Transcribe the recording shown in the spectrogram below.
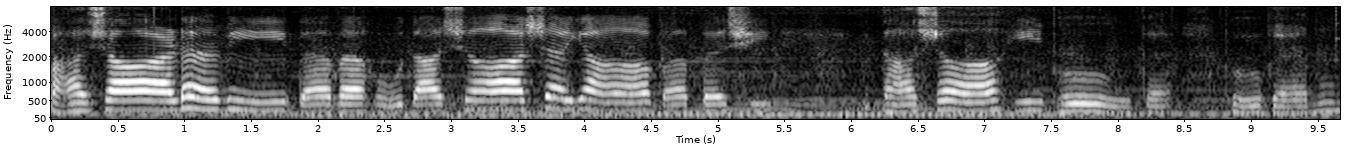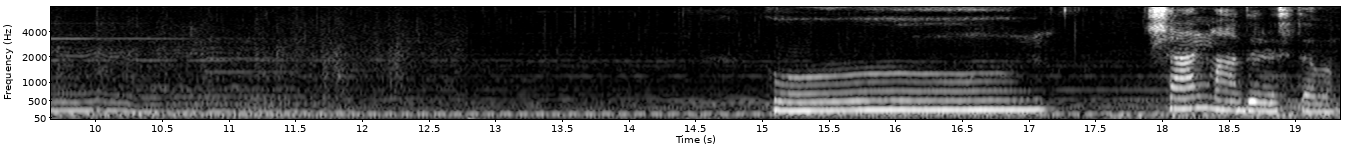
പാഷാഢവീതവഹുദാശാശയാവപശി ദാശാഹി ഭോഗ ഭോഗമും ഓം ഷാൻ മാധുരസ്തവം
